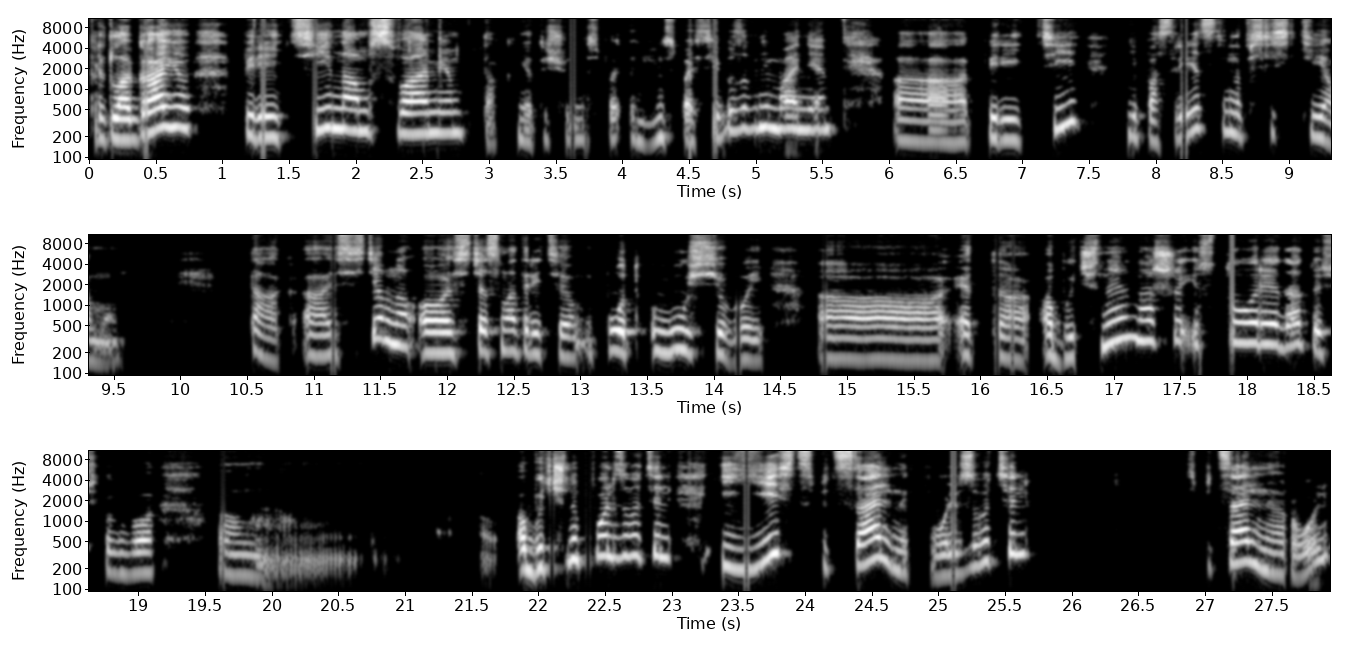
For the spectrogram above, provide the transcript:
предлагаю перейти нам с вами, так, нет, еще не, спа, не спасибо за внимание, а, перейти непосредственно в систему. Так, а, системно, а, сейчас смотрите, под Гусевой а, это обычная наша история, да, то есть как бы обычный пользователь, и есть специальный пользователь, специальная роль.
